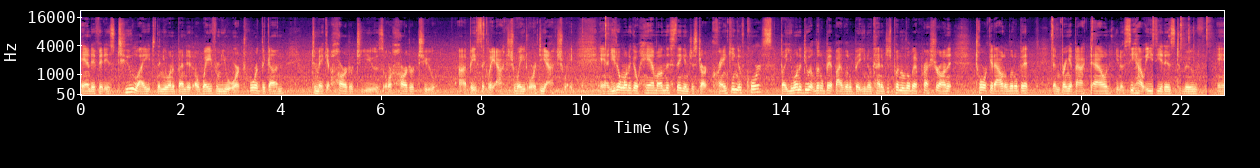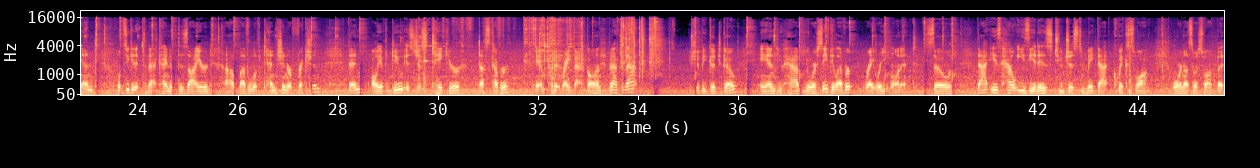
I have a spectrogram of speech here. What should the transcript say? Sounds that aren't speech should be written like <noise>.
And if it is too light, then you want to bend it away from you or toward the gun to make it harder to use or harder to uh, basically actuate or deactuate. And you don't want to go ham on this thing and just start cranking, of course, but you want to do it little bit by little bit, you know, kind of just putting a little bit of pressure on it, torque it out a little bit, then bring it back down, you know, see how easy it is to move. And once you get it to that kind of desired uh, level of tension or friction, then all you have to do is just take your dust cover and put it right back on. But after that, you should be good to go and you have your safety lever right where you want it. So that is how easy it is to just make that quick swap, or not so much swap, but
